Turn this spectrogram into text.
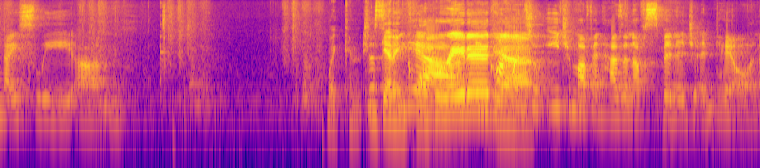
nicely um, Like can just get yeah, incorporated. incorporated, Yeah. So each muffin has enough spinach and kale, and,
